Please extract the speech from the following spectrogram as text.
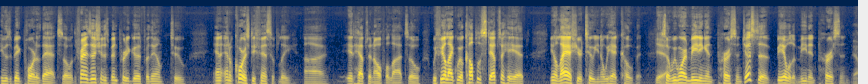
he was a big part of that. So the transition has been pretty good for them too, and and of course defensively, uh, it helps an awful lot. So we feel like we're a couple of steps ahead. You know, last year too, you know, we had COVID yeah. So we weren't meeting in person. Just to be able to meet in person yeah.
